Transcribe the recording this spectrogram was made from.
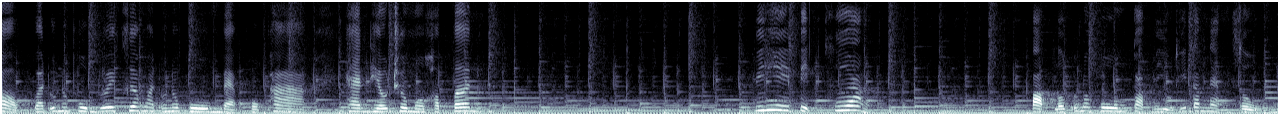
อบวัดอุณหภูมิด้วยเครื่องวัดอุณหภูมิแบบพกพา Handheld Thermocouple วิธีปิดเครื่อง ปรับลดอุณหภูมิกลับมาอยู่ที่ตำแหน่งศูนย์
